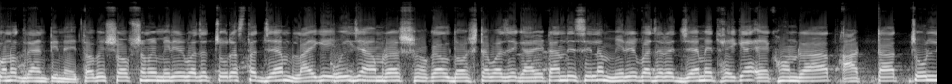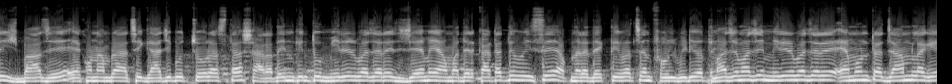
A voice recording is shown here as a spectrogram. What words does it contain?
কোনো গ্যারান্টি নেই। তবে সবসময় মিরের বাজার চৌরাস্তার জ্যাম লাগে ওই যে আমরা সকাল দশটা বাজে গাড়ি টান দিয়েছিলাম মিরের বাজারের জ্যামে থেকে এখন রাত আটটা চল্লিশ বাজে। এখন আমরা আছি গাজীপুর চৌরাস্তা। সারাদিন কিন্তু মিরের বাজারের জ্যামে আমাদের কাটাতে হয়েছে আপনারা দেখতে পাচ্ছেন ফুল ভিডিওতে। মাঝে মাঝে মিরের বাজারে এমনটা জাম লাগে,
